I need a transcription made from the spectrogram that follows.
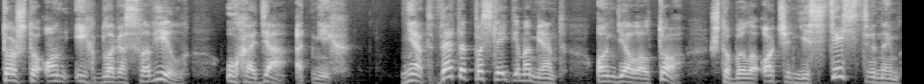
то, что Он их благословил, уходя от них. Нет, в этот последний момент Он делал то, что было очень естественным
